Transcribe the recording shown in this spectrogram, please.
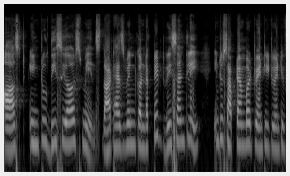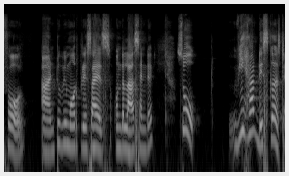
asked into this year's mains that has been conducted recently into September 2024 and to be more precise on the last Sunday. So we have discussed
